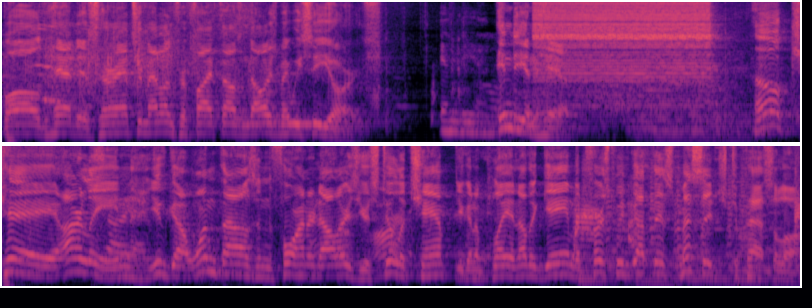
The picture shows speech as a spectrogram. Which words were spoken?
Bald head is her answer, Madlyn, for $5,000. May we see yours? Indian. Indian head. Okay, Arlene, you've got $1,400. You're still a champ. You're going to play another game, but first we've got this message to pass along.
